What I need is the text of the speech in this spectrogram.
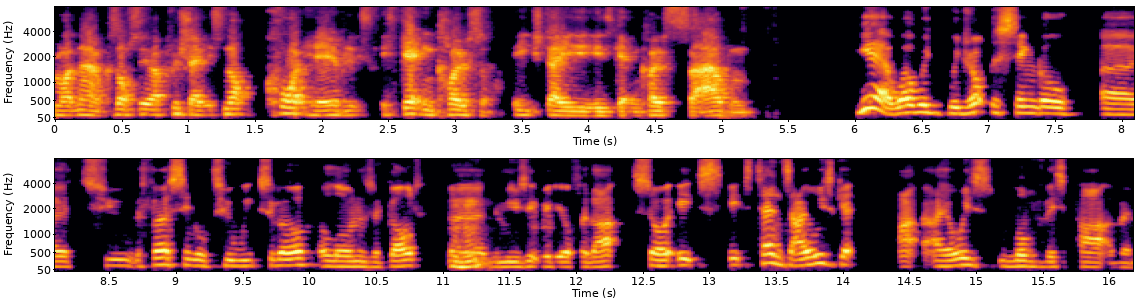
right now? Because obviously, I appreciate it's not quite here, but it's it's getting closer. Each day is getting closer to the album. Yeah, well, we we dropped the single uh two the first single two weeks ago, "Alone as a God," uh, Mhm. the music video for that. So it's it's tense. I always get I, always love this part of an,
